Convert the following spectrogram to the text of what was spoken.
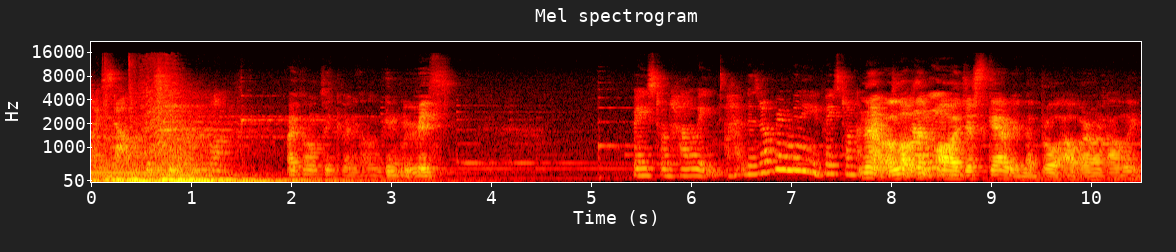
myself for a month. I can't think of any Halloween movies. Based on Halloween. Uh, There's not very many based on. No, a lot of them Halloween. are just scary and they're brought out around Halloween.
